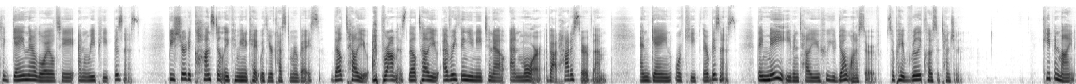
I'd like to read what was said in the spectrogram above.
to gain their loyalty and repeat business? Be sure to constantly communicate with your customer base. They'll tell you, I promise, they'll tell you everything you need to know and more about how to serve them and gain or keep their business. They may even tell you who you don't want to serve, so pay really close attention. Keep in mind,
